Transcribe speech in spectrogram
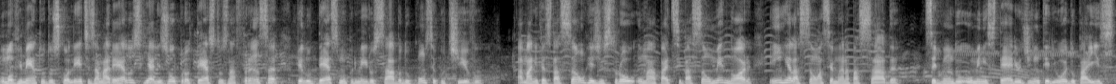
O movimento dos coletes amarelos realizou protestos na França pelo 11º sábado consecutivo. A manifestação registrou uma participação menor em relação à semana passada. Segundo o Ministério de Interior do país,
